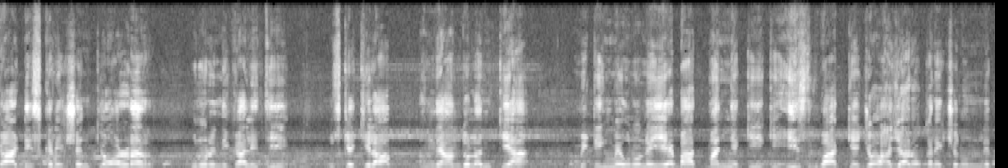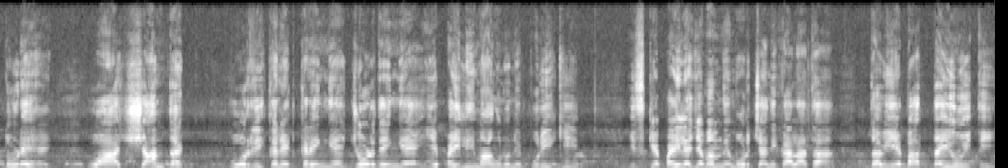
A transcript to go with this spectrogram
का डिस्कनेक्शन की ऑर्डर उन्होंने निकाली थी, उसके खिलाफ हमने आंदोलन किया। मीटिंग में उन्होंने ये बात मान्य की कि इस विभाग के जो हज़ारों कनेक्शन उन्होंने तोड़े हैं, वो आज शाम तक वो रिकनेक्ट करेंगे, जोड़ देंगे। ये पहली मांग उन्होंने पूरी की। इसके पहले जब हमने मोर्चा निकाला था, तब ये बात तय हुई थी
